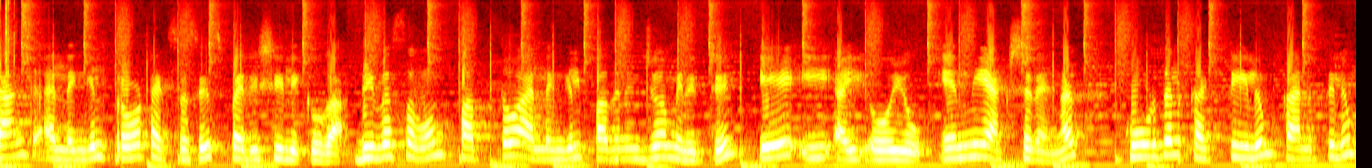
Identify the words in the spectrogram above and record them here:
ടങ് അല്ലെങ്കിൽ ത്രോട്ട് എക്സസൈസ് പരിശീലിക്കുക. ദിവസവും പത്തോ അല്ലെങ്കിൽ പതിനഞ്ചോ minute A E I O U എന്നീ അക്ഷരങ്ങൾ കൂടുതൽ കട്ടിയിലും കനത്തിലും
